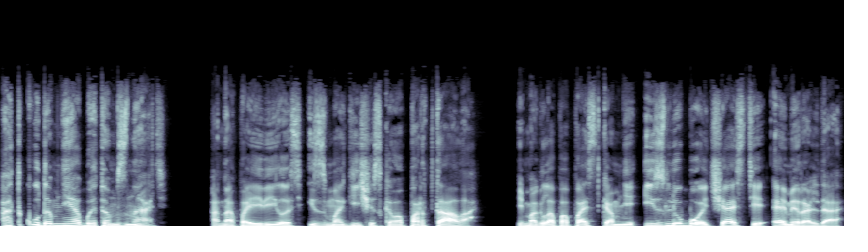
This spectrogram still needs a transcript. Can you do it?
откуда мне об этом знать? Она появилась из магического портала и могла попасть ко мне из любой части Эмеральда».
